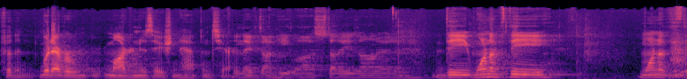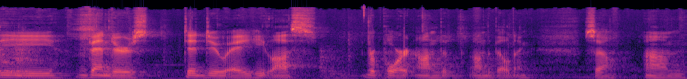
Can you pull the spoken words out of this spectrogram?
for the, whatever modernization happens here. And they've done heat loss studies on it and. The, one of the, one of the vendors did do a heat loss report on the, on the building. So, um,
